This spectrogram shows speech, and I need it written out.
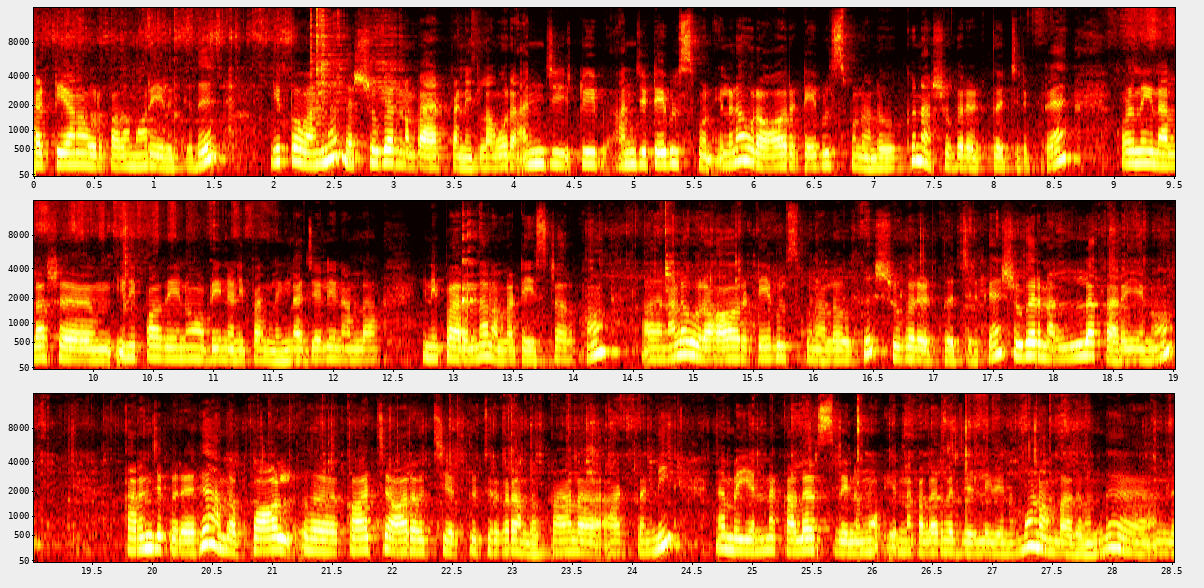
கட்டியான ஒரு பதம் மாதிரி இருக்குது. இப்போ வந்து இந்த சுகர் நம்ம ஆட் பண்ணிக்கலாம். ஒரு அஞ்சு டீ அஞ்சு டேபிள் ஸ்பூன் இல்லைனா ஒரு ஆறு டேபிள் ஸ்பூன் அளவுக்கு நான் சுகர் எடுத்து வச்சுருக்கிறேன். குழந்தைங்க நல்லா ஷ இனிப்பாக வேணும் அப்படின்னு நினைப்பாங்க இல்லைங்களா? ஜெல்லி நல்லா இனிப்பாக இருந்தால் நல்லா டேஸ்ட்டாக இருக்கும். அதனால் ஒரு ஆறு டேபிள் ஸ்பூன் அளவுக்கு சுகர் எடுத்து வச்சுருக்கேன். சுகர் நல்லா கரையணும். கரைஞ்ச பிறகு அந்த பால் காய்ச்சி ஆற வச்சு எடுத்து வச்சுருக்கிற அந்த பாலை ஆட் பண்ணி நம்ம என்ன கலர்ஸ் வேணுமோ என்ன கலரில் ஜெல்லி வேணுமோ நம்ம அதை வந்து அந்த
